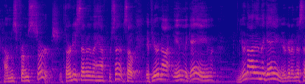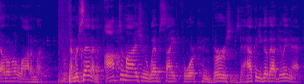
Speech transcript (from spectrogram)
comes from search 37 and a half percent. So if you're not in the game you're not in the game. You're gonna miss out on a lot of money. Number seven optimize your website for conversions. Now how can you go about doing that?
